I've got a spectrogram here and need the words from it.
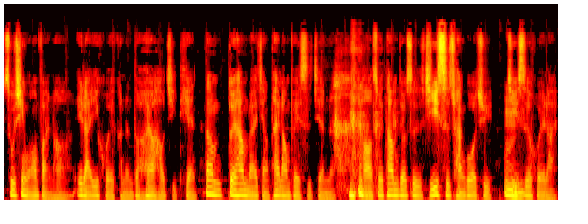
书信往返哈，一来一回可能都要好几天，但对他们来讲太浪费时间了，好，所以他们就是及时传过去，及时回来。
